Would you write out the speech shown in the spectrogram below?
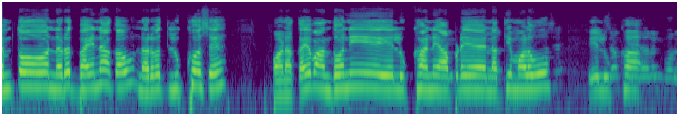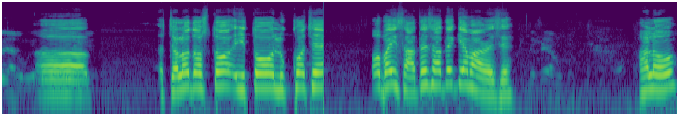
એમ તો નરદભાઈ ના કહું નરવત લુખ્ખો છે. પણ કઈ વાંધો નહીં એ લુખ્ખાને આપણે નથી મળવું. એ લુખ્ખા ચલો દોસ્તો એ તો લુક્કો છે. ઓ ભાઈ, સાથે સાથે કેમ આવે છે? હલો.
